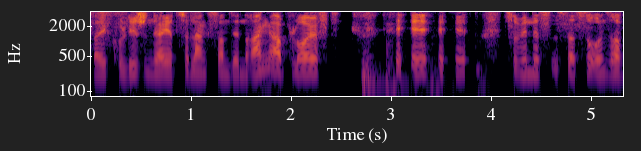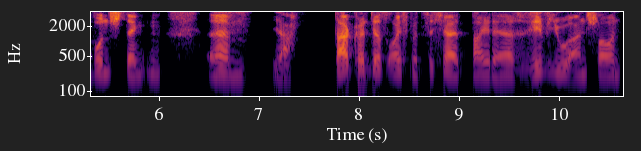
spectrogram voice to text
weil Collision ja jetzt so langsam den Rang abläuft. Zumindest ist das so unser Wunschdenken. Ähm, ja, da könnt ihr es euch mit Sicherheit bei der Review anschauen.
